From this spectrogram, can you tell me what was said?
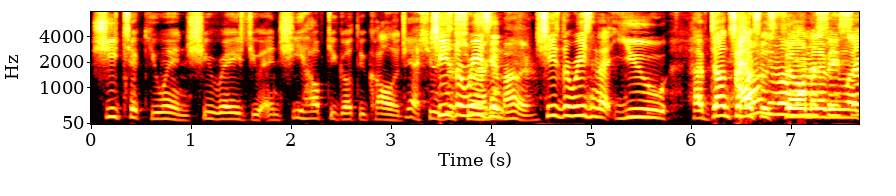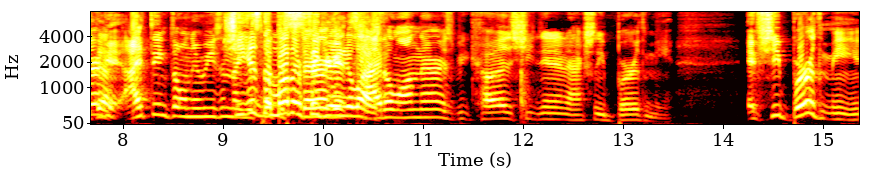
she took you in, she raised you, and she helped you go through college. Yeah, she was she's the reason. mother. She's the reason that you have done so much with film and everything like that. I think the only reason that She you is the mother figure in your life. title on there is because she didn't actually birth me. If she birthed me,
